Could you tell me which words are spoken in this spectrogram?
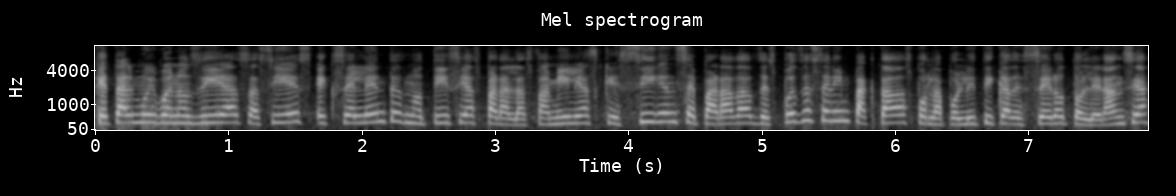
¿Qué tal? Muy buenos días. Así es, excelentes noticias para las familias que siguen separadas después de ser impactadas por la política de cero tolerancia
